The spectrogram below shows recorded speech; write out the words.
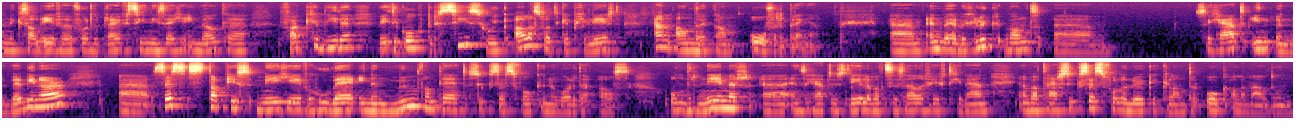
en ik zal even voor de privacy niet zeggen in welke vakgebieden, weet ik ook precies hoe ik alles wat ik heb geleerd aan anderen kan overbrengen. Um, en we hebben geluk, want um, ze gaat in een webinar uh, zes stapjes meegeven hoe wij in een mum van tijd succesvol kunnen worden als ondernemer. Uh, en ze gaat dus delen wat ze zelf heeft gedaan en wat haar succesvolle leuke klanten ook allemaal doen.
